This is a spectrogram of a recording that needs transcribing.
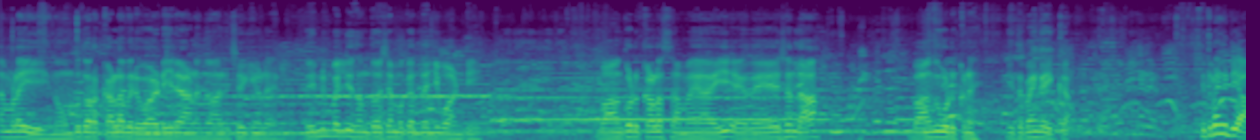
നമ്മളെ ഈ നോമ്പ് തുറക്കാനുള്ള പരിപാടിയിലാണെന്ന് ആലോചിച്ച് നോക്കിയാൽ ഇതിനും വലിയ സന്തോഷം നമുക്ക് എന്തെങ്കിലും വേണ്ടി? ബാങ്ക് കൊടുക്കാനുള്ള സമയമായി. ഏകദേശം എന്താ ബാങ്ക് കൊടുക്കണേ. ഇത്തപ്പയം കഴിക്കാം. ഇത്തപ്പയം കിട്ടിയാ?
